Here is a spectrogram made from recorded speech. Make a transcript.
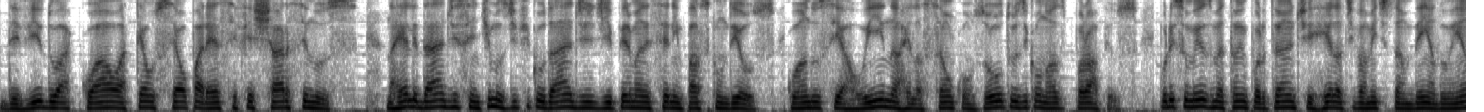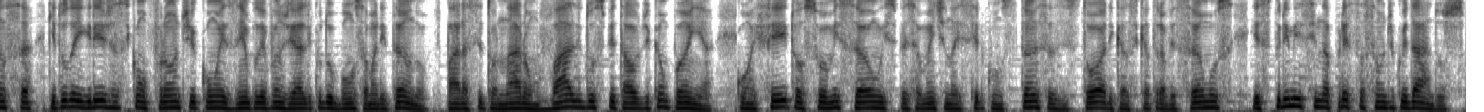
devido à qual até o céu parece fechar-se-nos. Na realidade, sentimos dificuldade de permanecer em paz com Deus, quando se arruína a relação com os outros e com nós próprios. Por isso mesmo é tão importante, relativamente também à doença, que toda a igreja se confronte com o exemplo evangélico do bom samaritano, para se tornar um válido hospital de campanha. Com efeito, a sua missão, especialmente nas circunstâncias históricas que atravessamos, exprime-se na prestação de cuidados.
